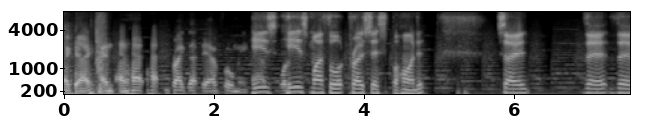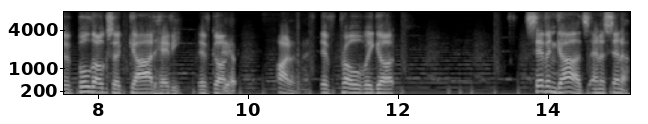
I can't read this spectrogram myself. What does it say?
Okay, and and ha, ha, break that down for me. Here's Uh, here's my thought process behind it. So the the Bulldogs are guard heavy. They've got Yep. I don't know. They've probably got seven guards and a center.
